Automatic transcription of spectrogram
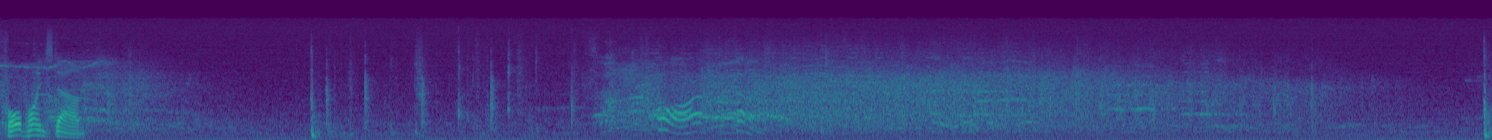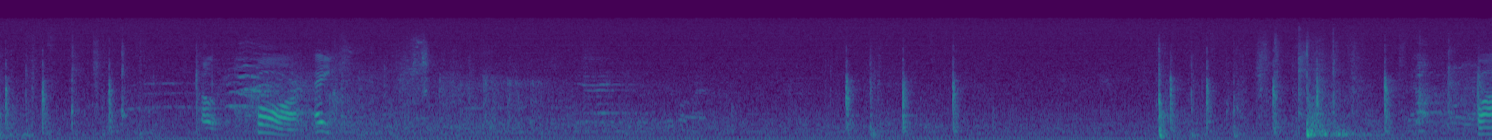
Four points down. Four, seven. Four, eight.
